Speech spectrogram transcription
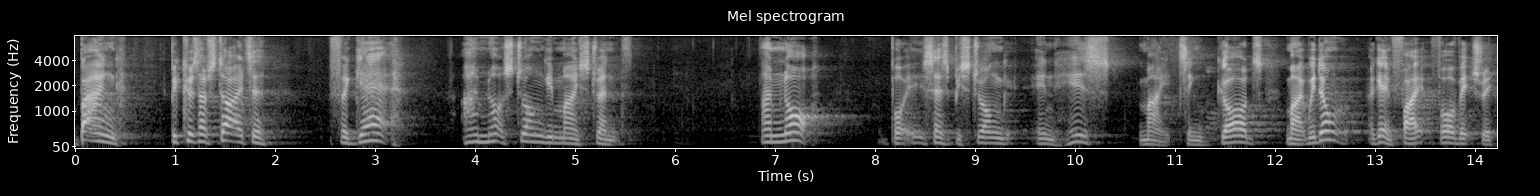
Bang, because I've started to forget I'm not strong in my strength. I'm not. But it says, be strong in His might, in God's might. We don't, again, fight for victory,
